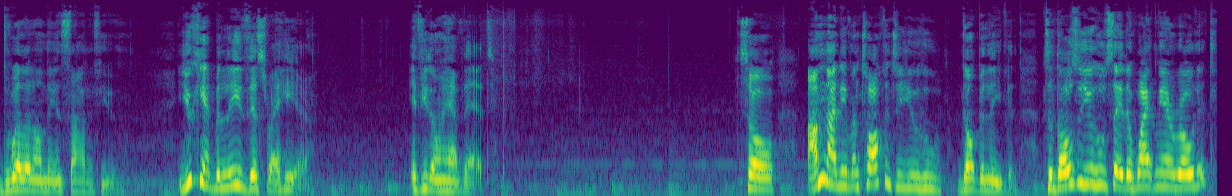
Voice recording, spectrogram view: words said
dwelling on the inside of you. You can't believe this right here if you don't have that. So I'm not even talking to you who don't believe it. To those of you who say the white man wrote it,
